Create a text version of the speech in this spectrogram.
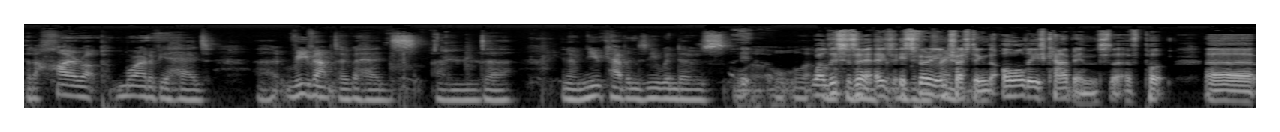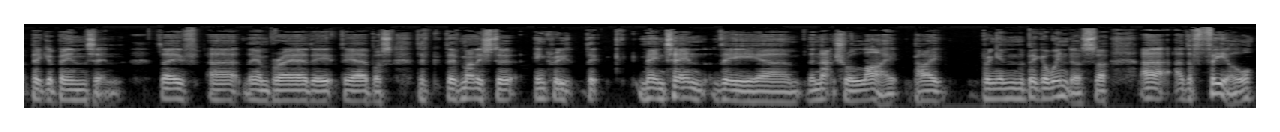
that are higher up, more out of your head, uh, revamped overheads, and uh, you know, new cabins, new windows. All, all, Well, this is it. It's, it's very interesting that all these cabins that have put uh, bigger bins in, they've uh, the Embraer, the the Airbus, they've they've managed to increase, the, maintain the um, the natural light by bringing in the bigger windows. So uh, the feel.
